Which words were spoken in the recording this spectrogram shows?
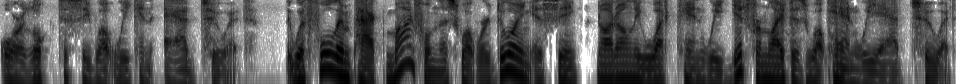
or look to see what we can add to it? With full impact mindfulness, what we're doing is seeing not only what can we get from life is what can we add to it.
